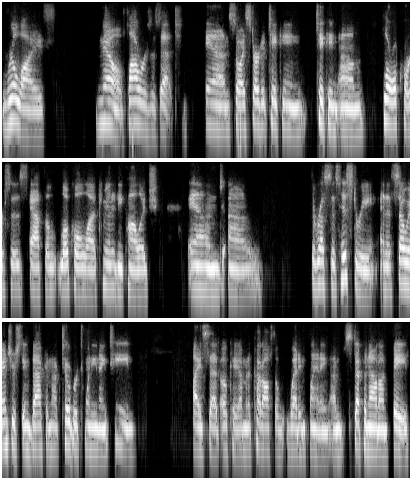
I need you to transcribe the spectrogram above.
realize no, flowers is it. And so I started taking taking um, floral courses at the local uh, community college, and um, the rest is history. And it's so interesting. Back in October 2019, I said, okay, I'm going to cut off the wedding planning. I'm stepping out on faith.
